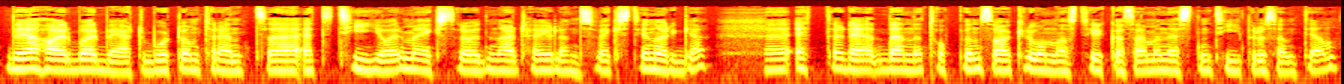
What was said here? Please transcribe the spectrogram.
Det har barbert bort omtrent uh, et tiår med ekstraordinært høy lønnsvekst i Norge. Uh, etter det, denne toppen så har krona styrka seg med nesten 10% igjen.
